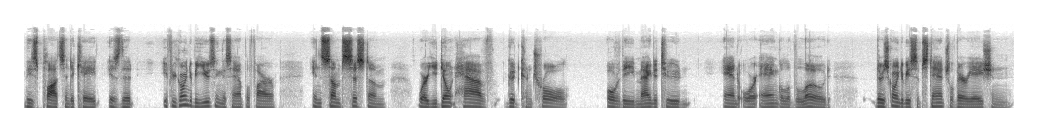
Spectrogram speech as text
these plots indicate is that if you're going to be using this amplifier in some system where you don't have good control over the magnitude and or angle of the load, there's going to be substantial variation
